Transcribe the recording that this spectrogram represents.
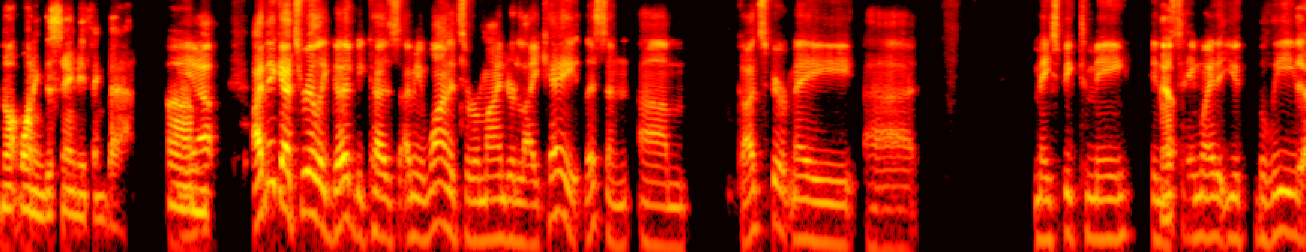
not wanting to say anything bad. Um, yeah. I think that's really good because I mean, one, it's a reminder like, hey, listen, um, God's spirit may uh, may speak to me in the same way that you believe yeah.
